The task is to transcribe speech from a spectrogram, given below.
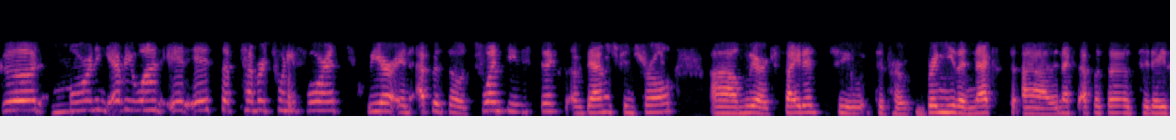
Good morning, everyone. It is September 24th. We are in episode 26 of Damage Control. Um, we are excited to to pr- bring you the next uh, the next episode. Today's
